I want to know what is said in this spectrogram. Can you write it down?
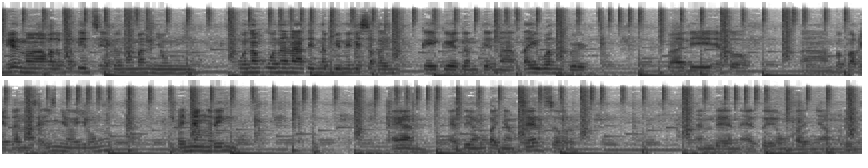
Ngayon mga kalapatids, ito naman yung unang-una natin na binili sa kay Kuya Dante na Taiwan bird. Bali, ito, papakita na sa inyo yung kanyang ring. Ayan, ito yung kanyang sensor. And then, ito yung kanyang ring.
